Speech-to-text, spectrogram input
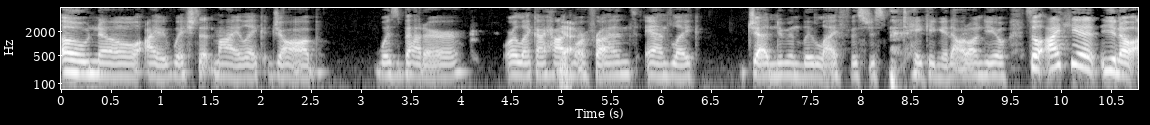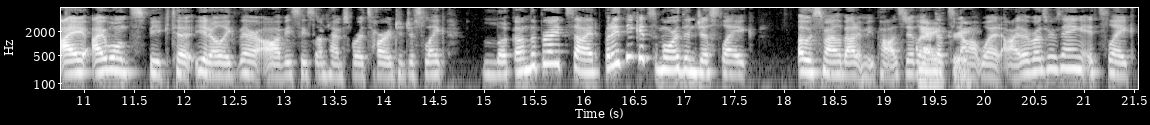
oh no, I wish that my like job was better or like I had Yeah. more friends and like genuinely life is just taking it out on you. So I can't, you know, I I won't speak to, you know, like there are obviously sometimes where it's hard to just like look on the bright side, but I think it's more than just like oh smile about it and be positive. Like I that's agree. not what either of us are saying. It's like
